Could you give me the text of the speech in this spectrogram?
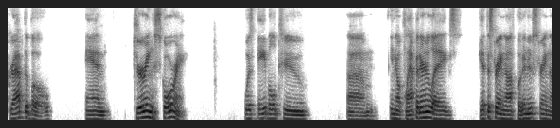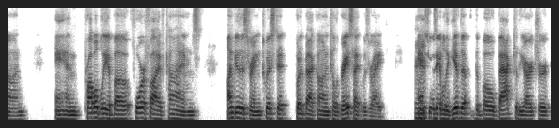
grabbed the bow and during scoring was able to, um, you know, clamp it in her legs, get the string off, put a new string on, and probably about four or five times undo the string, twist it, put it back on until the brace height was right. Mm-hmm. And she was able to give the, the bow back to the archer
